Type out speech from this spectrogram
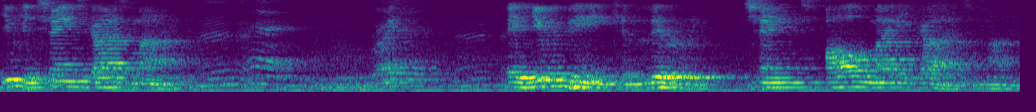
You Can Change God's Mind. Mhm. Right? A human being can literally change Almighty God's mind.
